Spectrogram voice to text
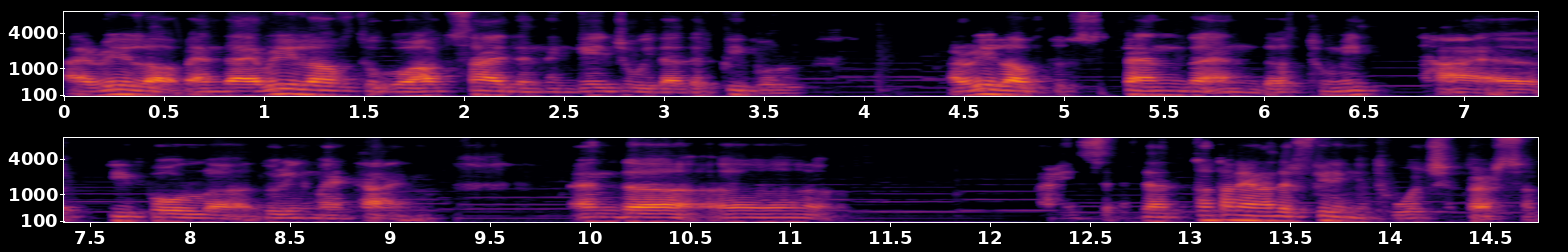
I really love, and I really love to go outside and engage with other people. I really love to spend and uh, to meet people during my time, and it's a totally another feeling to watch a person.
